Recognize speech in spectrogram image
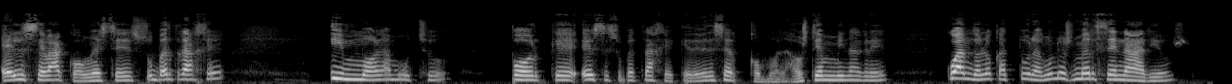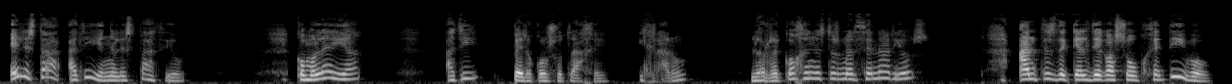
Él se va con ese super traje y mola mucho porque ese super traje, que debe de ser como la hostia en vinagre, cuando lo capturan unos mercenarios, él está allí en el espacio, como Leia, allí, pero con su traje. Y claro, lo recogen estos mercenarios antes de que él llegue a su objetivo.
